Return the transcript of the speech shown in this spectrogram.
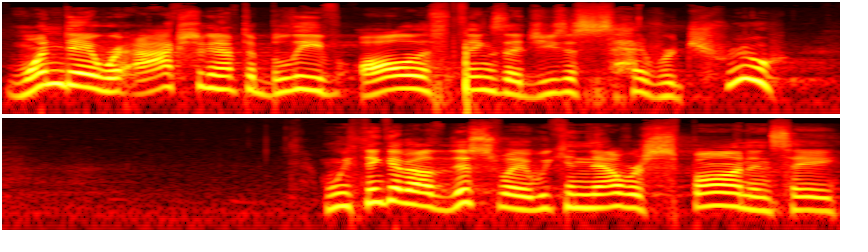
One day we're actually going to have to believe all the things that Jesus said were true. When we think about it this way, we can now respond and say,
